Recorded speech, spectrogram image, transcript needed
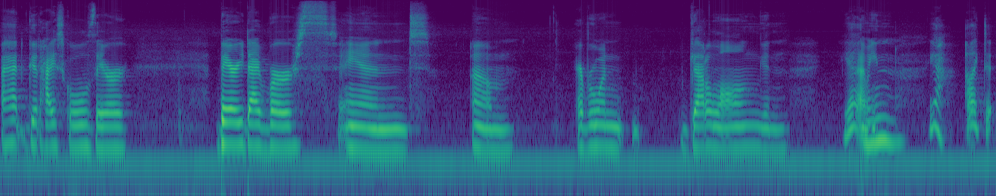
I had good high schools. They were very diverse, and um, everyone got along. And yeah, I mean, yeah, I liked it.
